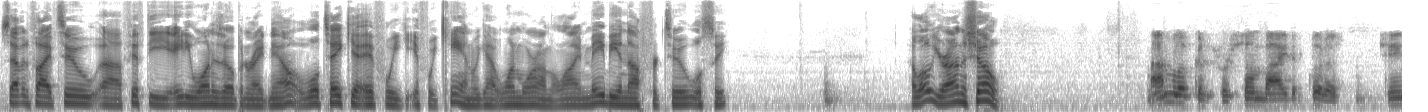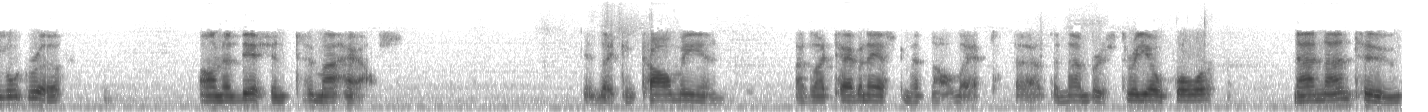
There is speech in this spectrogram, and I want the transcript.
752 uh, 5081 is open right now. We'll take you if we if we can. We got one more on the line. Maybe enough for two. We'll see. Hello, you're on the show. I'm looking for somebody to put a shingled roof on addition to my house. And they can call me, and I'd like to have an estimate and all that. Uh, the number is 304 992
